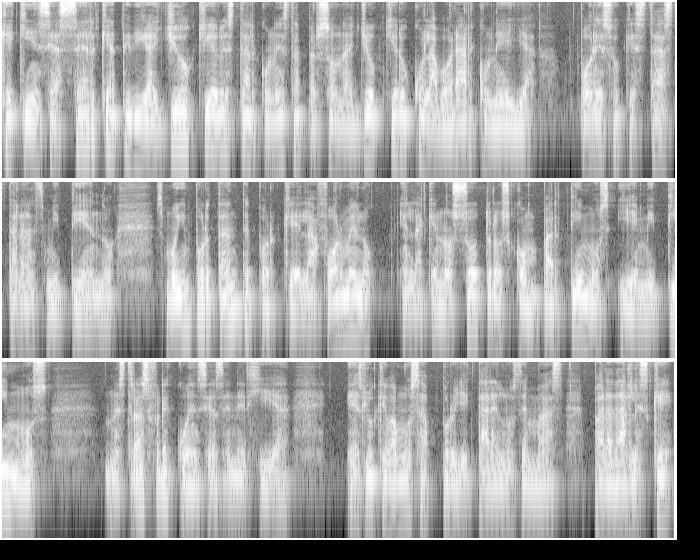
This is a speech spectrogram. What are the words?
Que quien se acerque a ti diga, yo quiero estar con esta persona, yo quiero colaborar con ella, por eso que estás transmitiendo. Es muy importante porque la forma en, en la que nosotros compartimos y emitimos nuestras frecuencias de energía es lo que vamos a proyectar en los demás para darles qué?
